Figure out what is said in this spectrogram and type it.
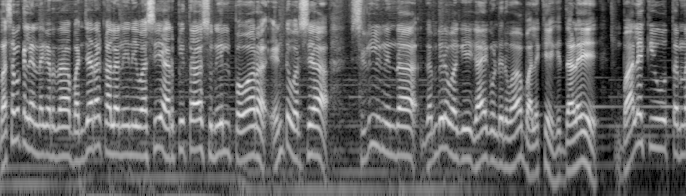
ಬಸವಕಲ್ಯಾಣ ನಗರದ ಬಂಜಾರ ಕಾಲನಿ ನಿವಾಸಿ ಅರ್ಪಿತಾ ಸುನೀಲ್ ಪವಾರ್ ಎಂಟು ವರ್ಷ ಸಿಡಿಲಿನಿಂದ ಗಂಭೀರವಾಗಿ ಗಾಯಗೊಂಡಿರುವ ಬಾಲಕಿಯಾಗಿದ್ದಾಳೆ. ಬಾಲಕಿಯು ತನ್ನ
